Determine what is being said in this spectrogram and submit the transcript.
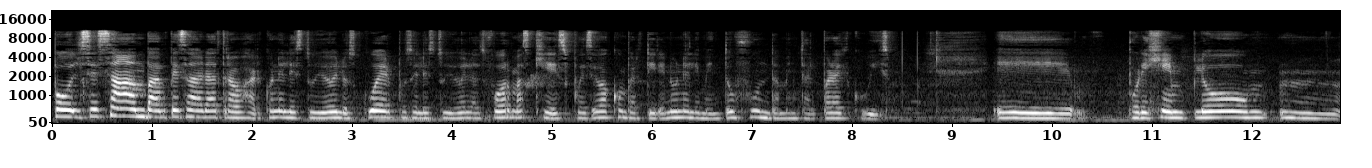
Paul Cézanne va a empezar a trabajar con el estudio de los cuerpos, el estudio de las formas, que después se va a convertir en un elemento fundamental para el cubismo. Eh, por ejemplo, mm,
